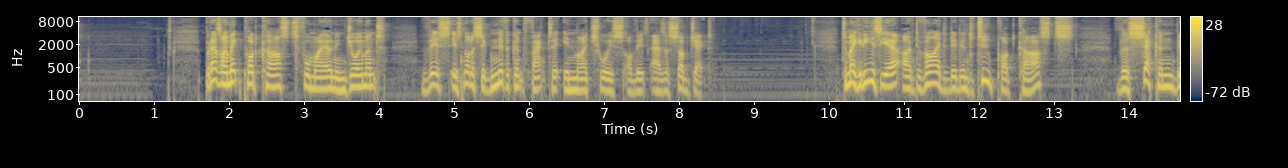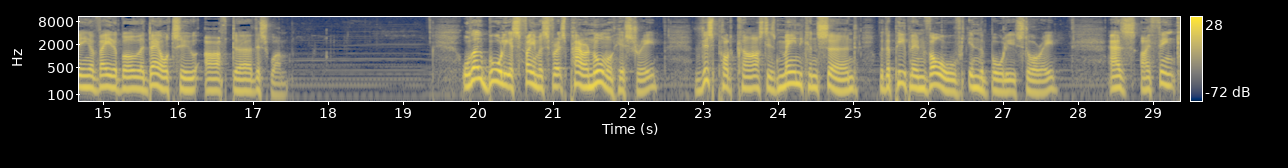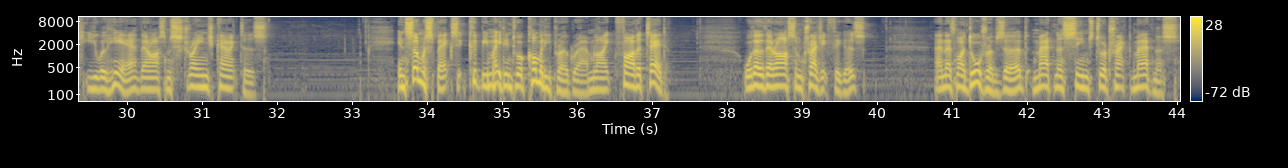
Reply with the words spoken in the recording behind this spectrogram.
But as I make podcasts for my own enjoyment, this is not a significant factor in my choice of it as a subject. To make it easier, I've divided it into two podcasts, the second being available a day or two after this one. Although Borley is famous for its paranormal history, this podcast is mainly concerned with the people involved in the Borley story, as I think you will hear there are some strange characters. In some respects, it could be made into a comedy programme like Father Ted, although there are some tragic figures, and as my daughter observed, madness seems to attract madness.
